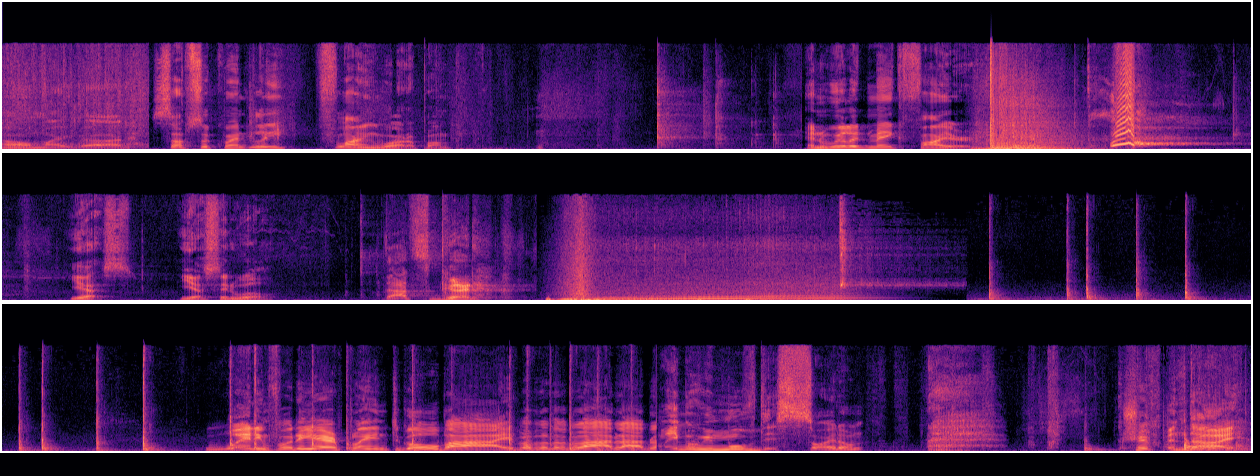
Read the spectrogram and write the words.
Oh my god. subsequently, flying water pump. And will it make fire? yes, yes, it will. That's good. Waiting for the airplane to go by. Blah blah blah blah blah blah. Maybe we move this so I don't trip and die.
